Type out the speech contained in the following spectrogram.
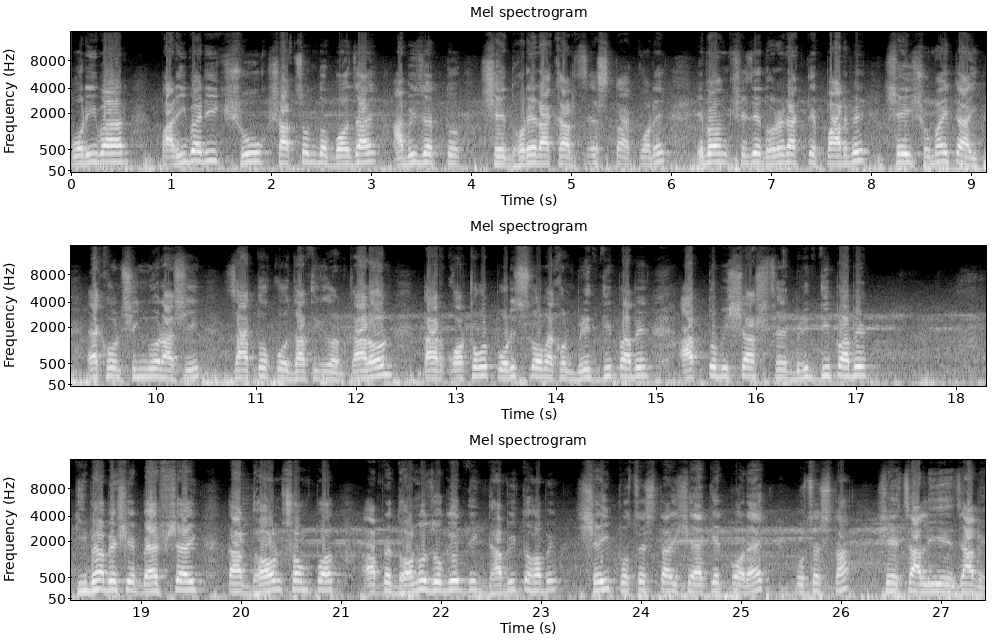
পরিবার, পারিবারিক সুখ, স্বাচ্ছন্দ্য বজায় আভিজাত্য সে ধরে রাখার চেষ্টা করে এবং সে যে ধরে রাখতে পারবে সেই সময়টাই এখন সিংহ রাশি জাতক ও জাতিগণ কারণ তার কঠোর পরিশ্রম এখন বৃদ্ধি পাবে, আত্মবিশ্বাস সে বৃদ্ধি পাবে কীভাবে সে ব্যবসায়িক তার ধন সম্পদ, আপনার ধনযোগের দিক ধাবিত হবে, সেই প্রচেষ্টায় সে একের পর এক প্রচেষ্টা সে চালিয়ে যাবে।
